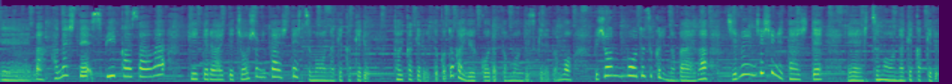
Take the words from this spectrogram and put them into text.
えー、まあ、話してスピーカーさんは聞いてる相手聴取に対して質問を投げかける問いかけるってことが有効だと思うんですけれどもビジョンボード作りの場合は自分自身に対して、えー、質問を投げかける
